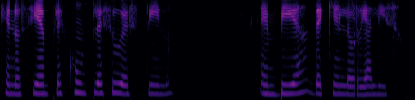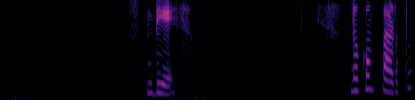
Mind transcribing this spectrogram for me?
que no siempre cumple su destino en vida de quien lo realiza. 10. No comparto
